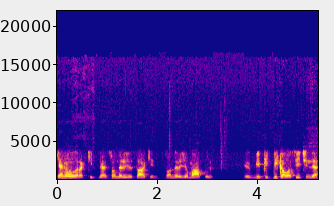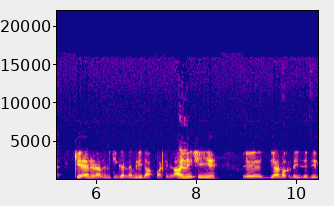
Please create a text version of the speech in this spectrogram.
genel olarak kitle son derece sakin, son derece makul e, bir piknik havası içinde ki en önemli mitinglerinden biriydi AK Parti'nin. Aynı Evet. şeyi e, Diyarbakır'da izlediğim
